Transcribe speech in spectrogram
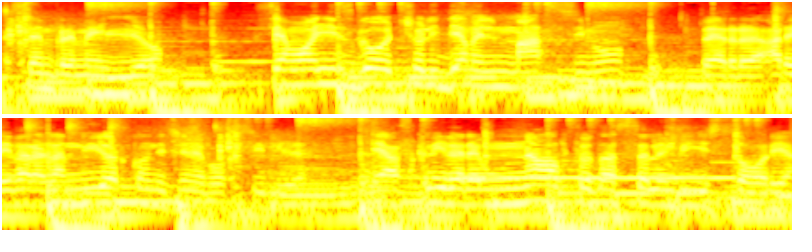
sempre meglio. Siamo agli sgoccioli, diamo il massimo per arrivare alla miglior condizione possibile e a scrivere un altro tassello in più storia.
